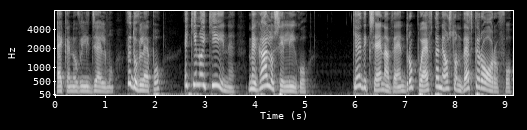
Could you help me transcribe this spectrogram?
έκανε ο Βιλιτζέλμο. «Δεν το βλέπω». «Εκείνο εκεί είναι μεγάλωσε λίγο και έδειξε ένα δέντρο που έφτανε ως τον δεύτερο όροφο.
